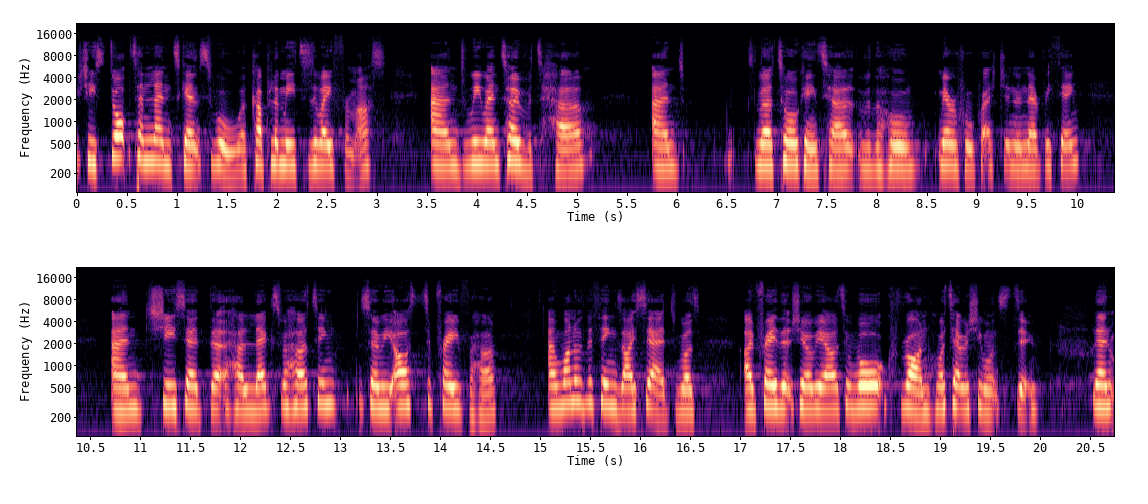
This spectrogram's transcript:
she stopped and leant against the wall a couple of metres away from us, and we went over to her and were talking to her with the whole miracle question and everything. And she said that her legs were hurting, so we asked to pray for her. And one of the things I said was, I pray that she'll be able to walk, run, whatever she wants to do. Then,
